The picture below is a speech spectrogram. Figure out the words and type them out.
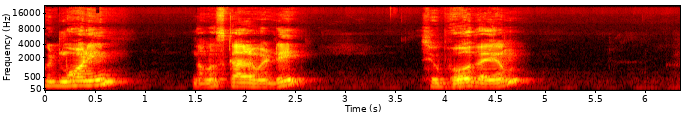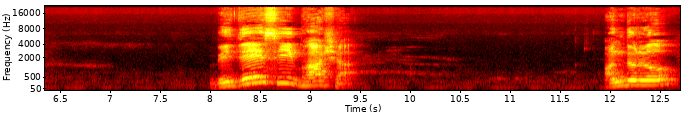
గుడ్ మార్నింగ్. నమస్కారం అండి. శుభోదయం. విదేశీ భాష అందులో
